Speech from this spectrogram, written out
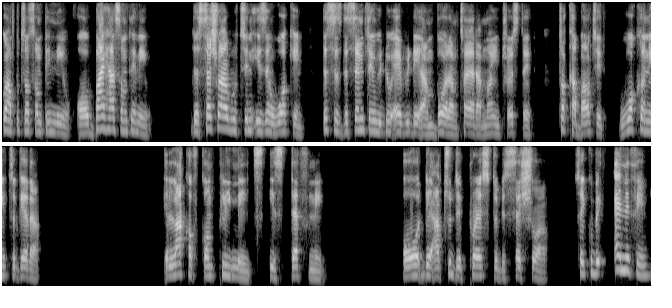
Go and put on something new or buy her something new. The sexual routine isn't working. This is the same thing we do every day. I'm bored. I'm tired. I'm not interested. Talk about it. Work on it together. A lack of compliments is deafening, or they are too depressed to be sexual. So it could be anything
